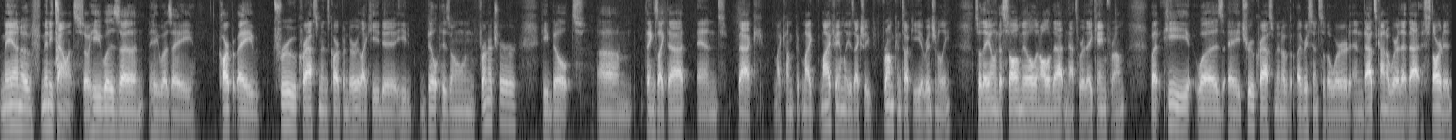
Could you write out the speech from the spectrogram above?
man of many talents. So he was he was a carp a true craftsman's carpenter. Like he did, he built his own furniture. He built um, things like that. And back, my comp- my my family is actually from Kentucky originally, so they owned a sawmill and all of that, and that's where they came from. But he was a true craftsman of every sense of the word, and that's kind of where that that started.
